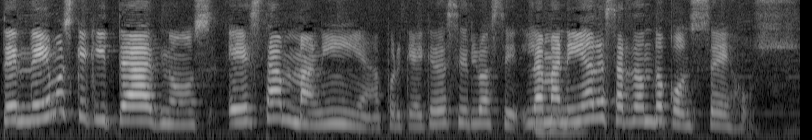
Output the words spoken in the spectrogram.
Tenemos que quitarnos esta manía, porque hay que decirlo así, la manía de estar dando consejos.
